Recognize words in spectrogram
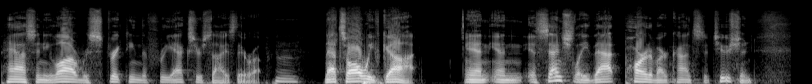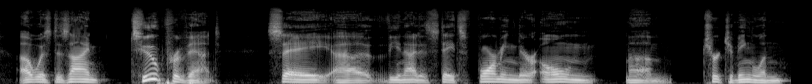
pass any law restricting the free exercise thereof. Mm. That's all we've got. And, and essentially, that part of our Constitution uh, was designed to prevent, say, uh, the United States forming their own um, Church of England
